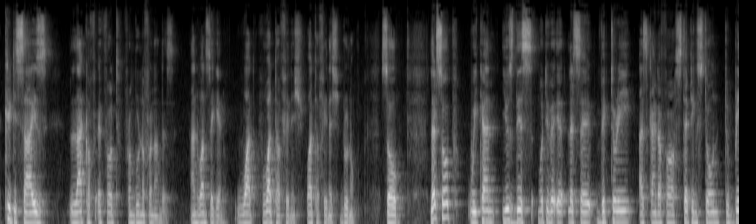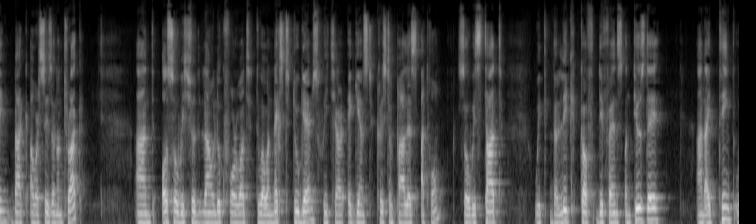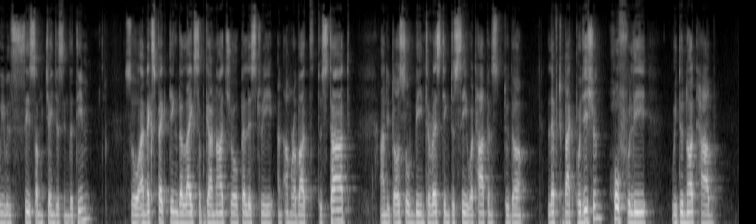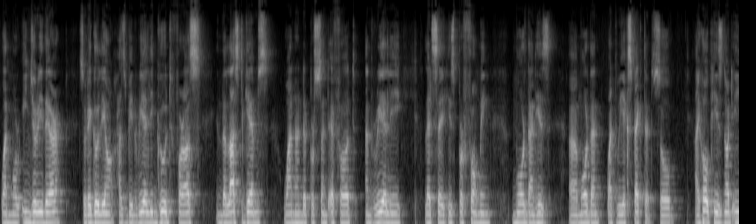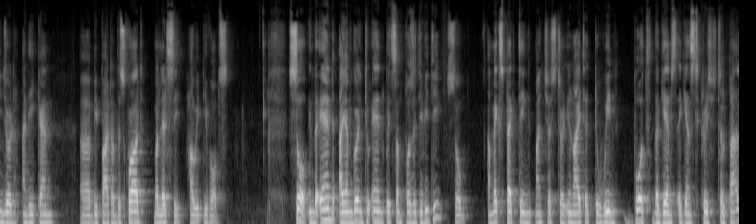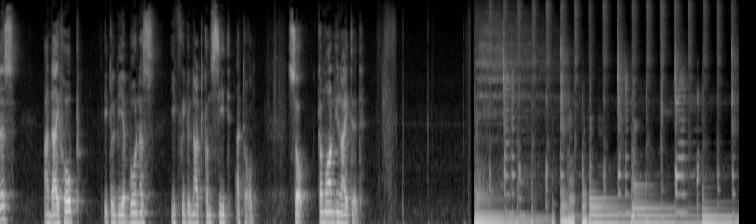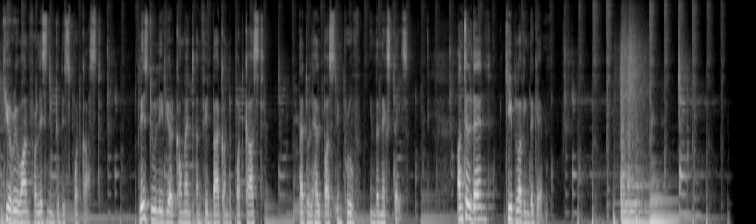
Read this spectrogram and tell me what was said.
criticize lack of effort from Bruno Fernandes. And once again, what what a finish! What a finish, Bruno. So let's hope we can use this motivate, uh, let's say, victory as kind of a stepping stone to bring back our season on track. And also, we should now look forward to our next two games, which are against Crystal Palace at home. So we start with the League Cup defense on Tuesday, and I think we will see some changes in the team. So I'm expecting the likes of Garnacho, Pellistri, and Amrabat to start, and it also be interesting to see what happens to the left back position. Hopefully, we do not have one more injury there. So Reguilón has been really good for us in the last games, 100% effort, and really, let's say, he's performing more than his uh, more than what we expected. So I hope he's not injured and he can uh, be part of the squad. But let's see how it evolves. So in the end, I am going to end with some positivity. So I'm expecting Manchester United to win both the games against Crystal Palace, and I hope it will be a bonus if we do not concede at all. So come on, United. Thank you everyone for listening to this podcast. Please do leave your comment and feedback on the podcast. That will help us improve in the next days. Until then, keep loving the game.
